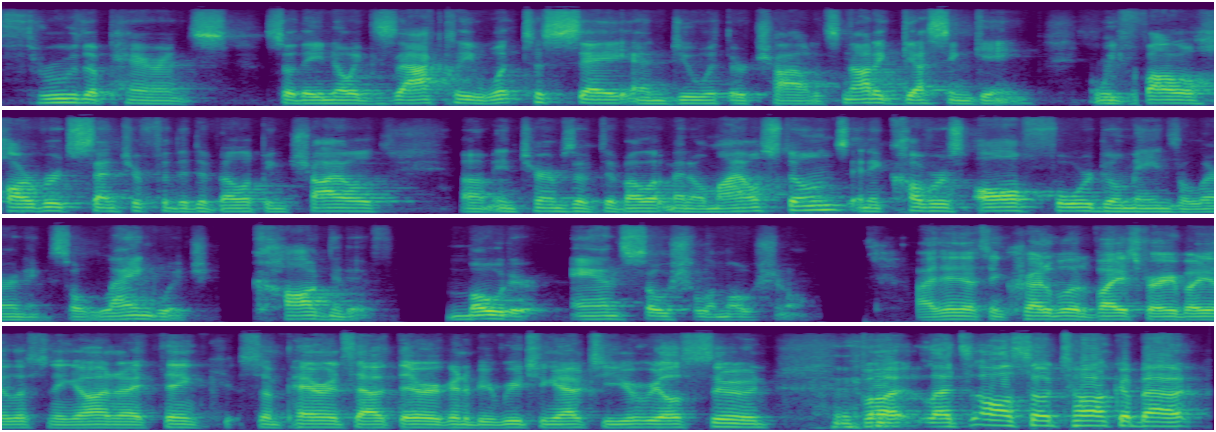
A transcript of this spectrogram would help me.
through the parents so they know exactly what to say and do with their child. It's not a guessing game. And we follow harvard center for the developing child um, in terms of developmental milestones and it covers all four domains of learning. So language cognitive, motor, and social emotional. I think that's incredible advice for everybody listening on. And I think some parents out there are going to be reaching out to you real soon. But let's also talk about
